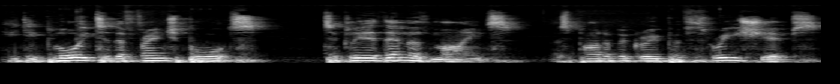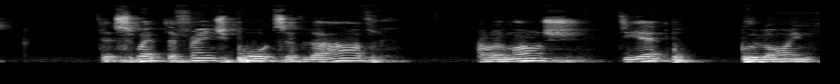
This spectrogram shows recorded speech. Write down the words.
he deployed to the French ports to clear them of mines as part of a group of three ships that swept the French ports of Le Havre, Arromanches, Dieppe, Boulogne,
